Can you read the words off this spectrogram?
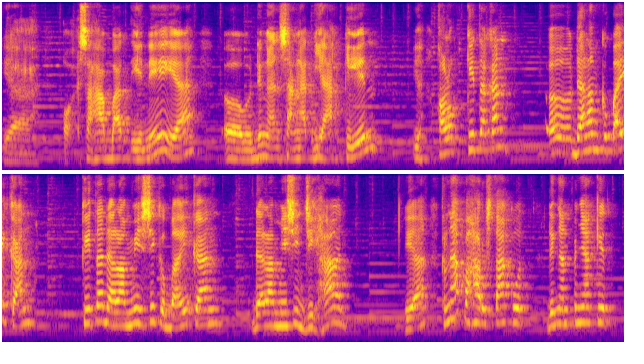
ya oh, sahabat ini ya uh, dengan sangat yakin, ya kalau kita kan uh, dalam kebaikan, kita dalam misi kebaikan, dalam misi jihad, ya kenapa harus takut dengan penyakit?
